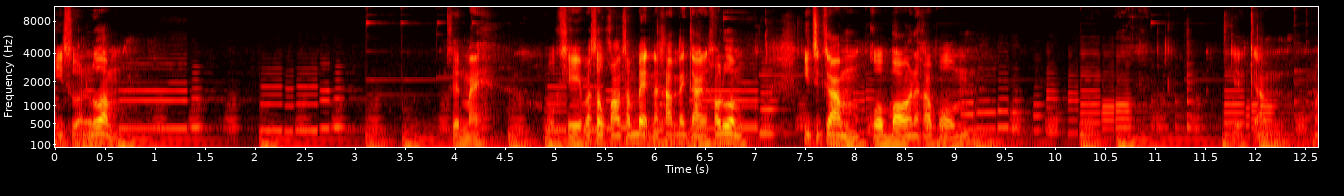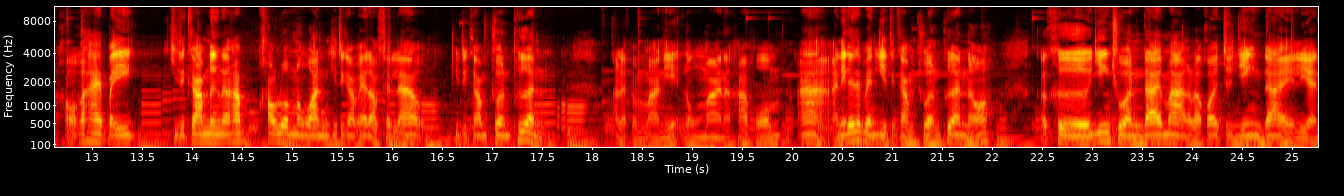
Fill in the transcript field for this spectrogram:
มีส่วนร่วม ขึ้นไหม โอเค ประสบความสำเร็จนะครับในการเข้าร่วมกิจกรรม Go Ball นะครับผมกิจกรรมเขาก็ให้ไปกิจกรรมหนึ่งนะครับ เข้าร่วมรางวัลกิจกรรมแอดดอปเสร็จแล้ว กิจกรรมชวนเพื่อน อะไรประมาณนี้ลงมานะครับผมอ่าอันนี้ก็จะเป็นกิจกรรมชวนเพื่อนเนาะก็คือยิ่งชวนได้มากเราก็จะยิ่งได้เหรียญ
